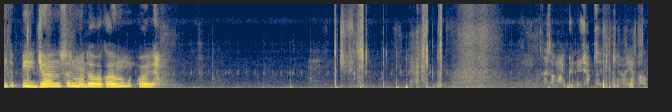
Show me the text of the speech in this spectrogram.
Gidip bir cansız moda bakalım öyle. Her zaman gündüz yapsaydık ya yapalım.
